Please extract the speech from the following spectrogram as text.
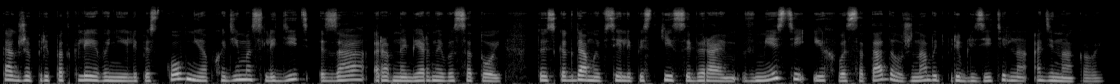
Также при подклеивании лепестков необходимо следить за равномерной высотой. То есть, когда мы все лепестки собираем вместе, их высота должна быть приблизительно одинаковой.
